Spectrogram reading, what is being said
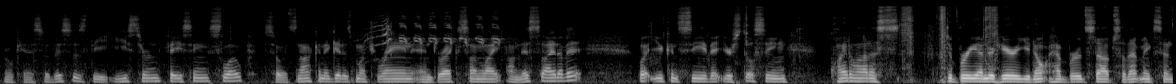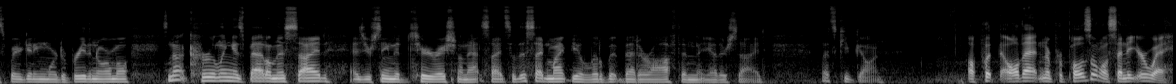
Okay, so this is the eastern facing slope, so it's not gonna get as much rain and direct sunlight on this side of it, but you can see that you're still seeing quite a lot of debris under here. You don't have bird stops, so that makes sense why you're getting more debris than normal. It's not curling as bad on this side as you're seeing the deterioration on that side. So this side might be a little bit better off than the other side. Let's keep going. I'll put all that in a proposal and I'll send it your way.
